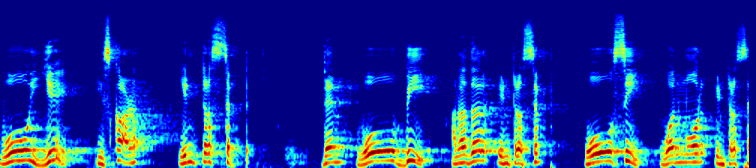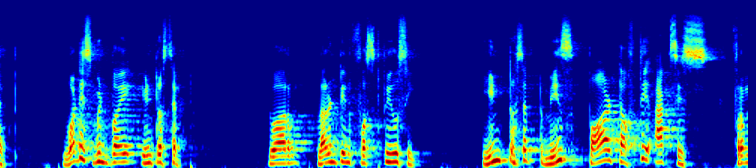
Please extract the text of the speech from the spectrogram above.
OA is called intercept then OB another intercept. OC one more intercept. What is meant by intercept? You are learnt in first PUC intercept means part of the axis from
